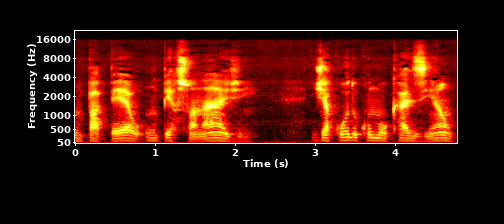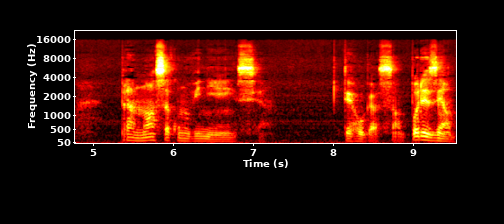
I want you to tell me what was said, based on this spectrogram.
um papel, um personagem, de acordo com uma ocasião, para nossa conveniência? Interrogação. Por exemplo,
